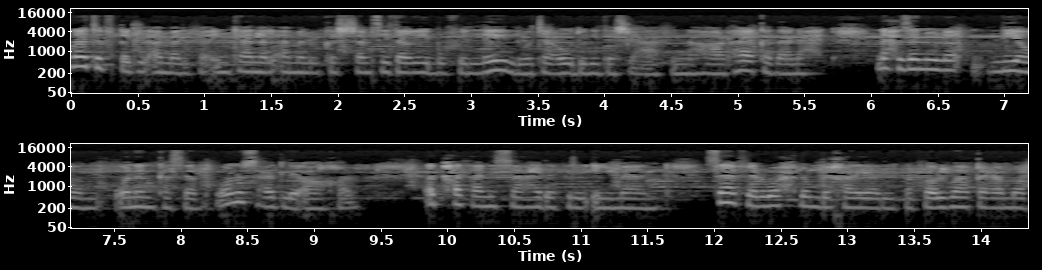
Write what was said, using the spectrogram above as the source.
لا تفقد الأمل فإن كان الأمل كالشمس تغيب في الليل وتعود لتشع في النهار. هكذا نحن نحزن ليوم وننكسر ونسعد لآخر. أبحث عن السعادة في الإيمان. سافر واحلم بخيالك فالواقع مر.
